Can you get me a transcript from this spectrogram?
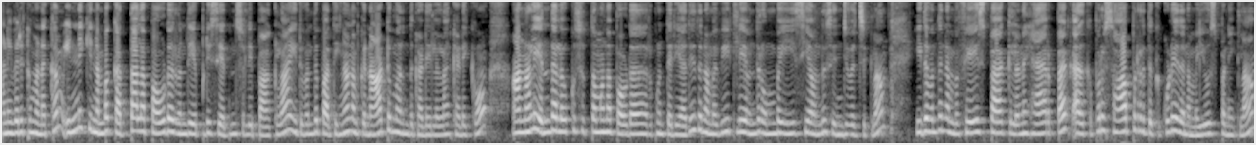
அனைவருக்கும் வணக்கம். இன்றைக்கி நம்ம கத்தாழை பவுடர் வந்து எப்படி சேர்த்துன்னு சொல்லி பார்க்கலாம். இது வந்து பார்த்திங்கன்னா நமக்கு நாட்டு மருந்து கடையிலலாம் கிடைக்கும். ஆனாலும் எந்த அளவுக்கு சுத்தமான பவுடராக இருக்கும் தெரியாது. இது நம்ம வீட்லேயே வந்து ரொம்ப ஈஸியாக வந்து செஞ்சு வச்சுக்கலாம். இதை வந்து நம்ம ஃபேஸ் பேக் இல்லைன்னா ஹேர் பேக் அதுக்கப்புறம் சாப்பிட்றதுக்கு கூட இதை நம்ம யூஸ் பண்ணிக்கலாம்.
